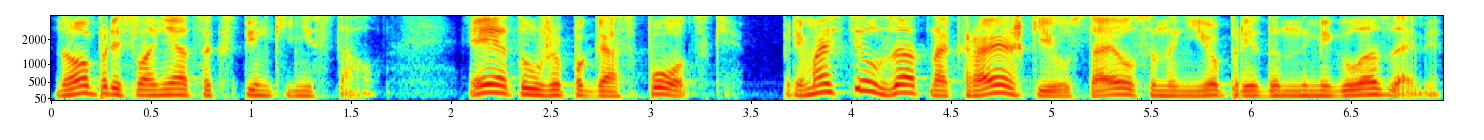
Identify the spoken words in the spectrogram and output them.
но прислоняться к спинке не стал. Это уже по-господски. Примостил зад на краешке и уставился на нее преданными глазами.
